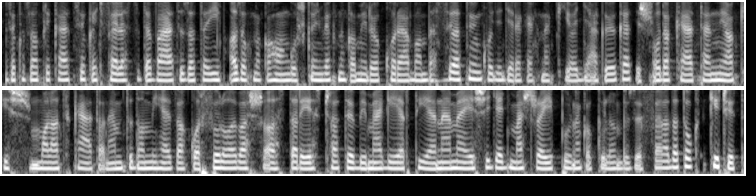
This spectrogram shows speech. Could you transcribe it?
Ezek az applikációk egy fejlesztette változatai azoknak a hangos könyveknek, amiről korábban beszéltünk, hogy a gyerekeknek kiadják őket, és oda kell tenni a kis malackát, a nem tudom mihez, akkor fölolvassa azt a részt, stb. megérti, nem és és így egymásra épülnek a különböző feladatok. Kicsit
